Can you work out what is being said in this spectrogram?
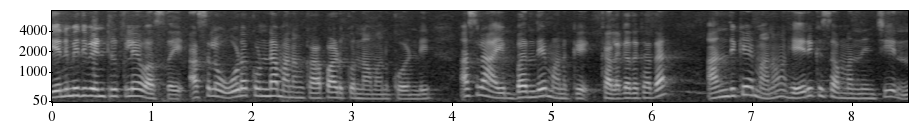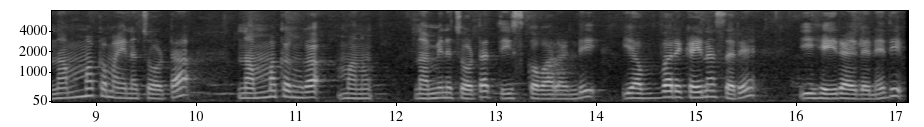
ఎనిమిది వెంట్రుకలే వస్తాయి. అసలు ఊడకుండా మనం కాపాడుకున్నాం అనుకోండి అసలు ఆ ఇబ్బందే మనకి కలగదు కదా? అందుకే మనం హెయిర్కి సంబంధించి నమ్మకమైన చోట నమ్మకంగా మనం నమ్మిన చోట తీసుకోవాలండి. ఎవరికైనా సరే ఈ హెయిర్ ఆయిల్ అనేది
